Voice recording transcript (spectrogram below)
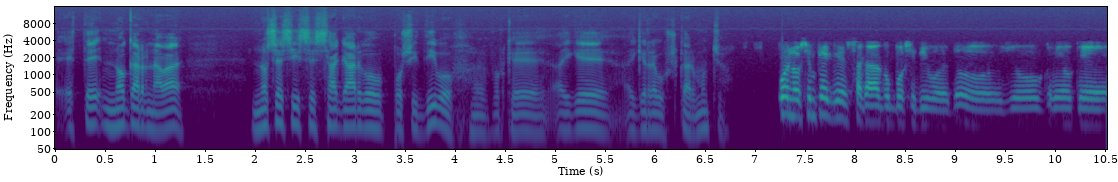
este no carnaval. No sé si se saca algo positivo, eh, porque hay que, hay que rebuscar mucho. Bueno, siempre hay que sacar algo positivo de todo. Yo creo que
